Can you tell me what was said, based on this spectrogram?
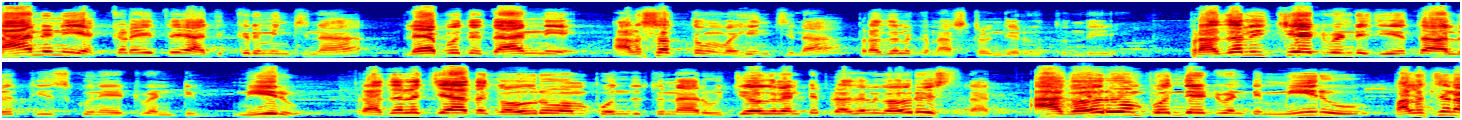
దానిని ఎక్కడైతే అతిక్రమించినా లేకపోతే దాన్ని అలసత్వం వహించినా ప్రజలకు నష్టం జరుగుతుంది. ప్రజలు ఇచ్చేటువంటి జీతాలు తీసుకునేటువంటి మీరు ప్రజల చేత గౌరవం పొందుతున్నారు ఉద్యోగులంటే ప్రజలు గౌరవిస్తున్నారు. ఆ గౌరవం పొందేటువంటి మీరు పలచన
